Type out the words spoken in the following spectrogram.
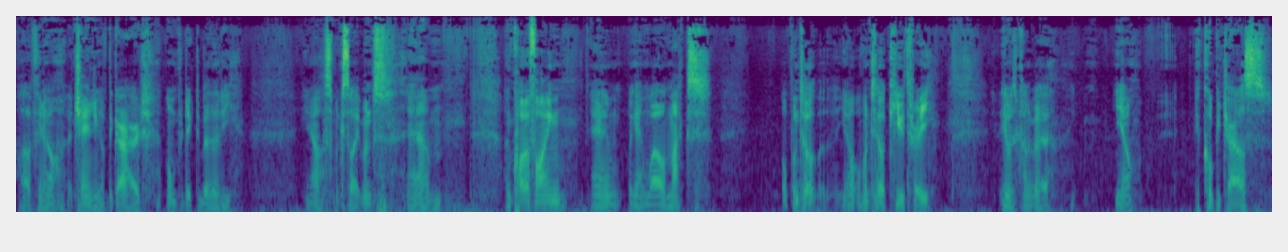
of you know a changing of the guard, unpredictability, you know, some excitement. Um, and qualifying, um, again, well, Max up until you know up until Q three, it was kind of a you know it could be Charles,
